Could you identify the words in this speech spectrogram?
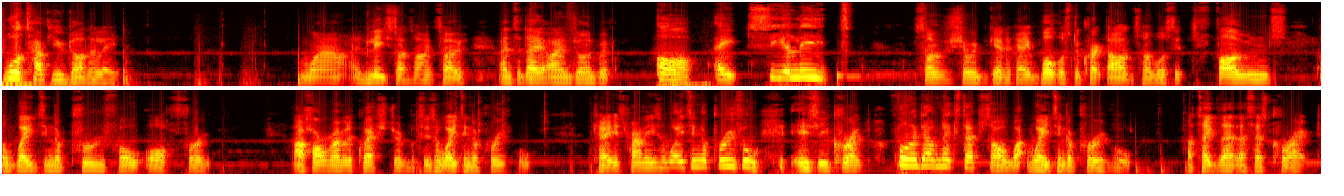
What have you done, Elite? Wow, Elite's done something. So, and today I am joined with R8C Elite. So, shall we begin? Okay, what was the correct answer? Was it phones? Awaiting approval or fruit? I can't remember the question because it's awaiting approval. Okay, apparently he's awaiting approval. Is he correct? Find out next episode. Waiting approval. I take that that says correct.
